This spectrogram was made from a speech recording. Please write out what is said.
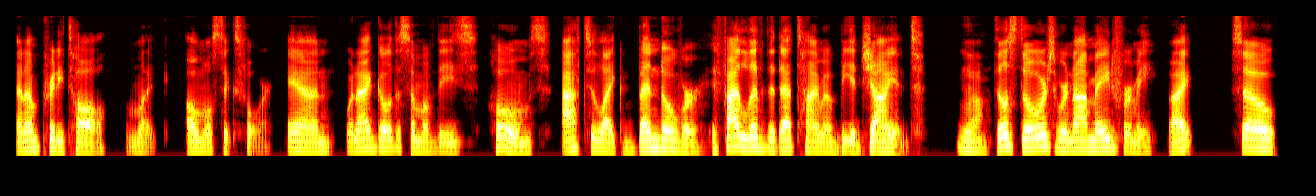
And I'm pretty tall. I'm like almost six four. And when I go to some of these homes, I have to like bend over. If I lived at that time, I'd be a giant. Yeah. Those doors were not made for me, right? So,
